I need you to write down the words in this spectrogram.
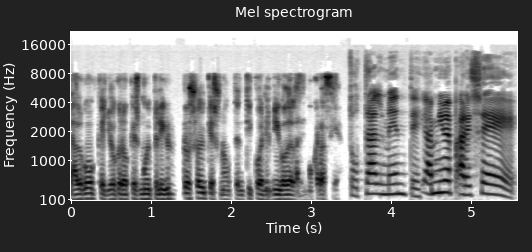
algo que yo creo que es muy peligroso y que es un auténtico enemigo de la democracia. Totalmente. A mí me parece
